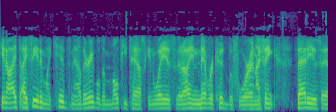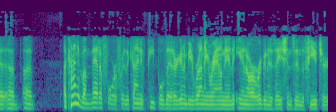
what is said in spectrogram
You know, I, I see it in my kids now. They're able to multitask in ways that I never could before, and I think that is a, a, a a kind of a metaphor for the kind of people that are going to be running around in, in our organizations in the future.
